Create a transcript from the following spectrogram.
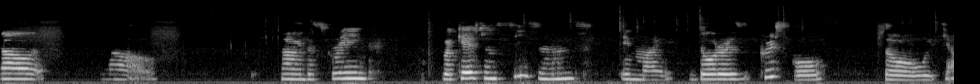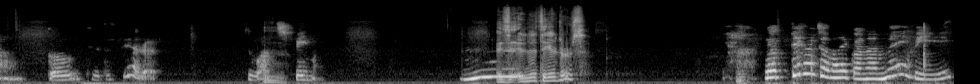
Now, now, now in the spring vacation seasons in my daughter's preschool, so we can go to the theater to watch Baymax. Mm, Is it in the theaters? やってるんじゃないかな ?Maybe?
